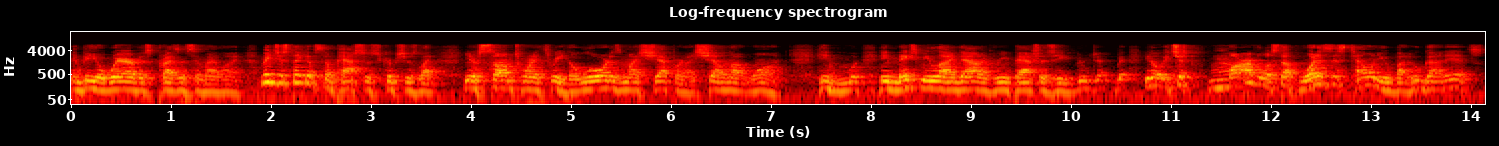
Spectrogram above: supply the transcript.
and be aware of His presence in my life. I mean, just think of some passage of scriptures like, you know, Psalm 23, the Lord is my shepherd, I shall not want. He, he makes me lie down in green pastures. He, you know, it's just marvelous stuff. What is this telling you about who God is?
